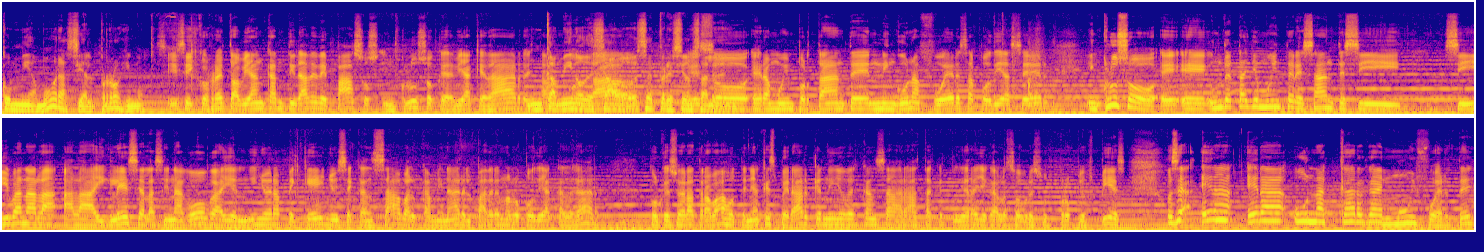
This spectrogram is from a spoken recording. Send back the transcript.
con mi amor hacia el prójimo. Sí, sí, correcto. Habían cantidades de pasos incluso que debía quedar. Un camino de sábado, esa expresión sale Eso era muy importante, ninguna fuerza podía ser. Incluso eh, eh, un detalle muy interesante, si, si iban a la, a la iglesia, a la sinagoga y el niño era pequeño y se cansaba al caminar, el padre no lo podía cargar, porque eso era trabajo, tenía que esperar que el niño descansara hasta que pudiera llegar sobre sus propios pies. O sea, era, era una carga muy fuerte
